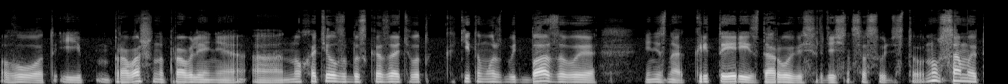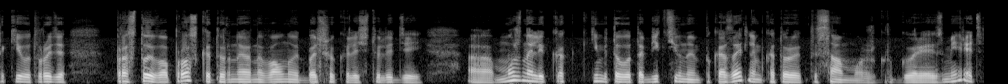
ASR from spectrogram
вот, и про ваше направление. А, но хотелось бы сказать, вот какие-то, может быть, базовые, я не знаю, критерии здоровья сердечно-сосудистого. Ну, самые такие вот вроде простой вопрос, который, наверное, волнует большое количество людей. А можно ли как какими-то вот объективными показателями, которые ты сам можешь, грубо говоря, измерить,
